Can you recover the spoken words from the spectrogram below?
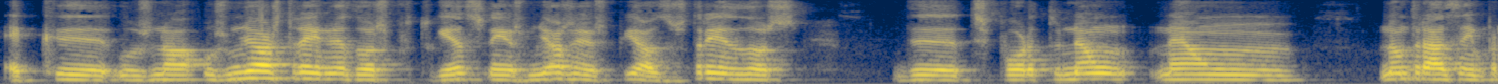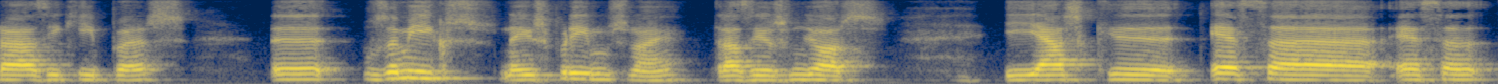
é que os, no, os melhores treinadores portugueses, nem os melhores nem os piores, os treinadores de desporto não, não, não trazem para as equipas uh, os amigos, nem os primos, não é? Trazem os melhores. E acho que essa, essa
